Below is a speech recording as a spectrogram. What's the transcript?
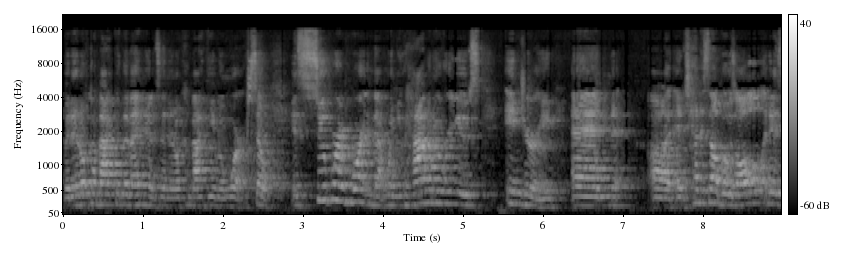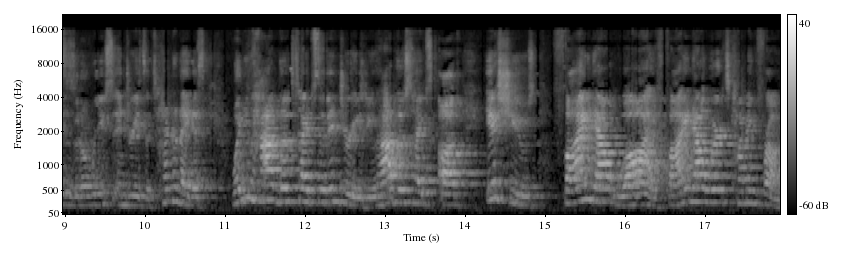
but it'll come back with a vengeance and it'll come back even worse. So it's super important that when you have an overuse injury and uh, and tennis elbow is all it is is an overuse injury. It's a tendonitis. When you have those types of injuries, you have those types of issues, find out why. Find out where it's coming from.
